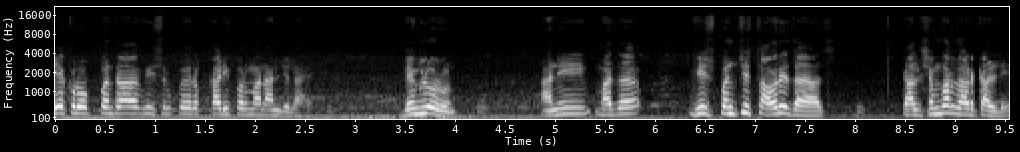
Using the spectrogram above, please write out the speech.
एक रोप पंधरा वीस रुपये रोप काडी प्रमाण आणलेलं आहे. बेंगलोरून आणि माझं वीस पंचवीस चावरेज आहे आज. काल शंभर झाड काढले.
